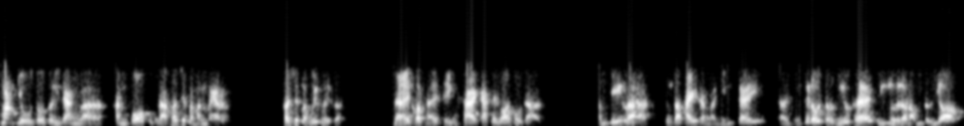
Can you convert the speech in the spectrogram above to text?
mặc dù tôi nghĩ rằng là thành phố cũng đã hết sức là mạnh mẽ rồi hết sức là quyết liệt rồi để có thể triển khai các cái gói hỗ trợ. Thậm chí là chúng ta thấy rằng là những cái uh, những cái đối tượng yếu thế những người lao động tự do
